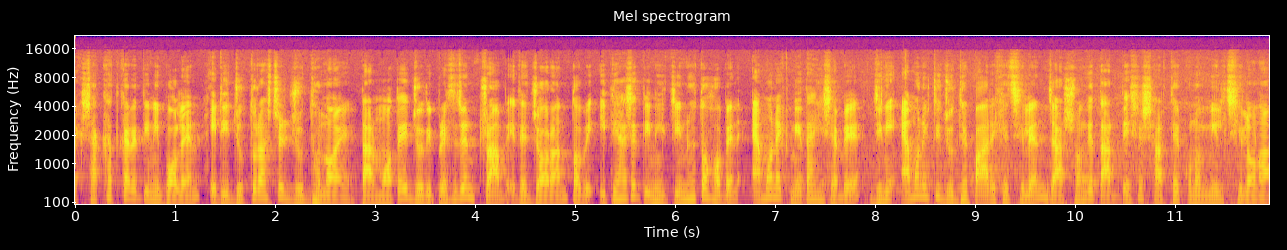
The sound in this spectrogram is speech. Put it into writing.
এক সাক্ষাৎকারে তিনি বলেন, এটি যুক্তরাষ্ট্রের যুদ্ধ নয়। তার মতে, যদি প্রেসিডেন্ট ট্রাম্প এতে জড়ান, তবে ইতিহাসে তিনি চিহ্নিত হবেন এমন এক নেতা হিসেবে, যিনি এমন একটি যুদ্ধে পা রেখেছিলেন যার সঙ্গে তার দেশের স্বার্থের কোনো মিল ছিল না।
